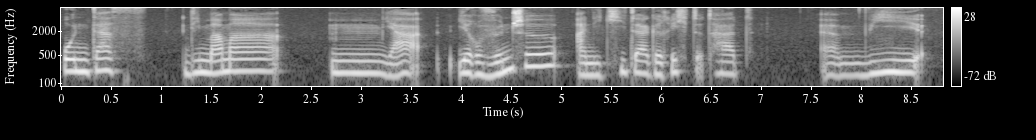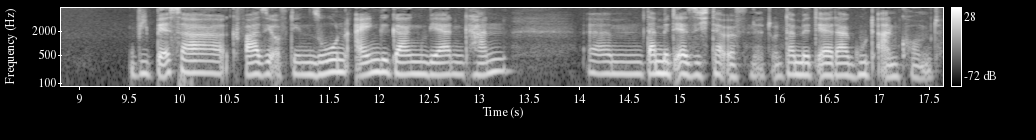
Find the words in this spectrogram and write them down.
und dass die Mama mh, mm, ja ihre Wünsche an die Kita gerichtet hat, ähm, wie wie besser quasi auf den Sohn eingegangen werden kann, ähm, damit er sich da öffnet und damit er da gut ankommt.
